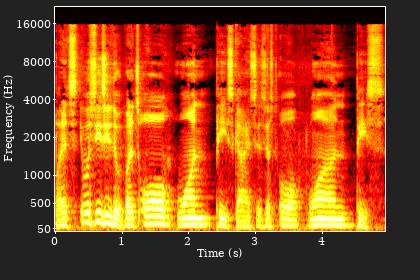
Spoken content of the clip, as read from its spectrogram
but it's it was easy to do it. But it's all one piece, guys. It's just all one piece.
